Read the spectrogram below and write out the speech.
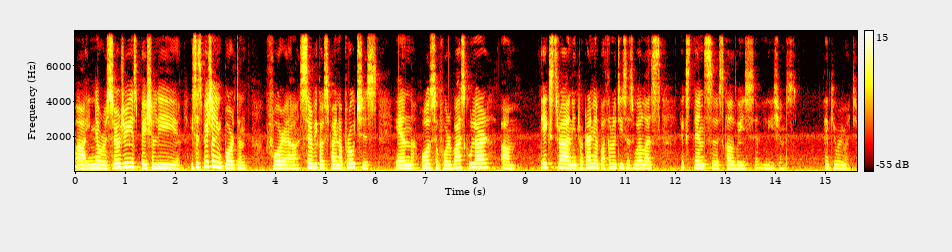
uh, in neurosurgery, especially, is especially important for uh, cervical spine approaches and also for vascular, um, extra and intracranial pathologies as well as extensive skull base lesions. Thank you very much.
